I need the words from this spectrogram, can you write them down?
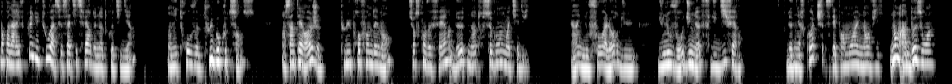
Donc on n'arrive plus du tout à se satisfaire de notre quotidien, on n'y trouve plus beaucoup de sens, on s'interroge plus profondément sur ce qu'on veut faire de notre seconde moitié de vie. Hein, il nous faut alors du, du nouveau, du neuf, du différent. Devenir coach, c'était pour moi une envie, non, un besoin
